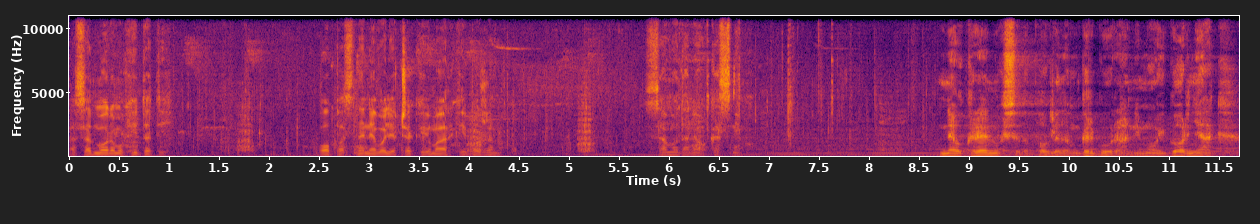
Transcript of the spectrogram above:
A sad moramo hitati. Opasne nevolje čekaju Marka i Božanu. Samo da ne okasnimo. Ne okrenuh se da pogledam Grgura ni moj gornjak,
